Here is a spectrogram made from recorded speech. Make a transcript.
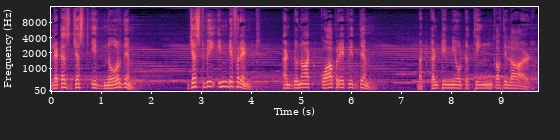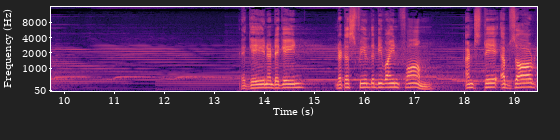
let us just ignore them. Just be indifferent and do not cooperate with them, but continue to think of the Lord. Again and again, let us feel the divine form and stay absorbed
